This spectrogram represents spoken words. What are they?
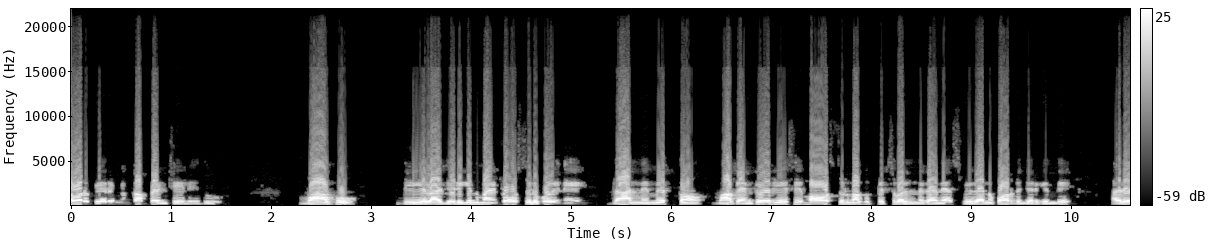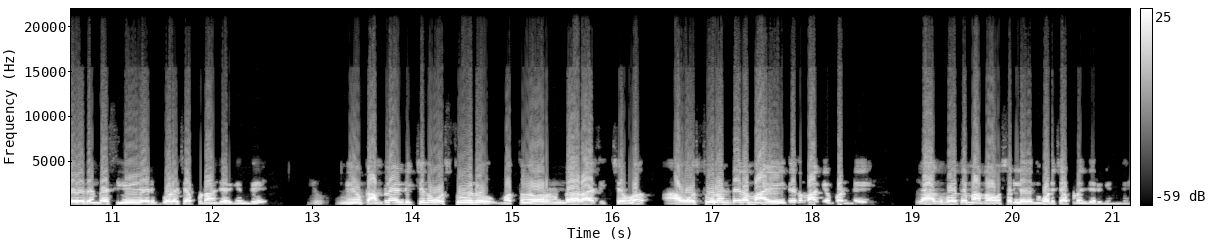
ఎవరి పేరు మేము కంప్లైంట్ చేయలేదు. మాకు ఇది ఇలా జరిగింది మా ఇంట్లో వస్తువులు పోయినాయి. దాని నిమిత్తం మాకు ఎంక్వైరీ చేసి మా వస్తువులు మాకు ఇప్పించవలసింది కానీ ఎస్పీ గారిని కోరడం జరిగింది. అదే విధంగా సిఐ గారికి కూడా చెప్పడం జరిగింది. మేము కంప్లైంట్ ఇచ్చిన వస్తువులు మొత్తం వివరంగా రాసి ఇచ్చాము. ఆ వస్తువులు అంటేనే మా ఏదైనా మాకు ఇవ్వండి. లేకపోతే మాకు అవసరం లేదని కూడా చెప్పడం జరిగింది.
